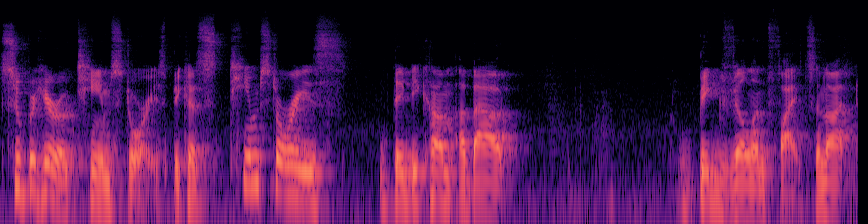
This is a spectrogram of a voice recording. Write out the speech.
superhero team stories because team stories they become about big villain fights and not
